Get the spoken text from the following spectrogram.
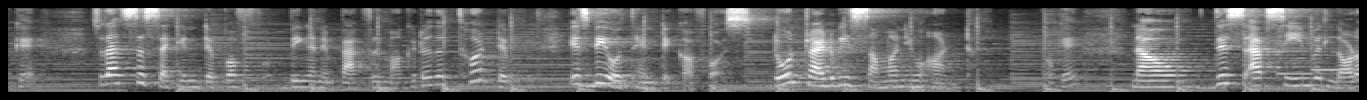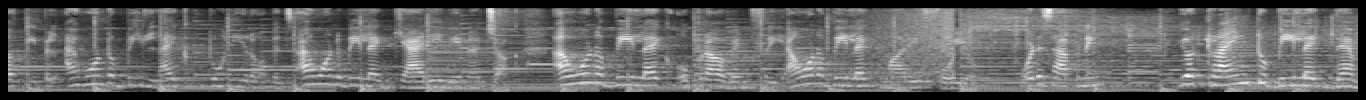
okay? So that's the second tip of being an impactful marketer. The third tip is be authentic of course. Don't try to be someone you aren't okay? Now this i've seen with a lot of people. I want to be like tony robbins. I want to be like gary vaynerchuk. I want to be like oprah winfrey. I want to be like marie forleo what is happening? You're trying to be like them.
